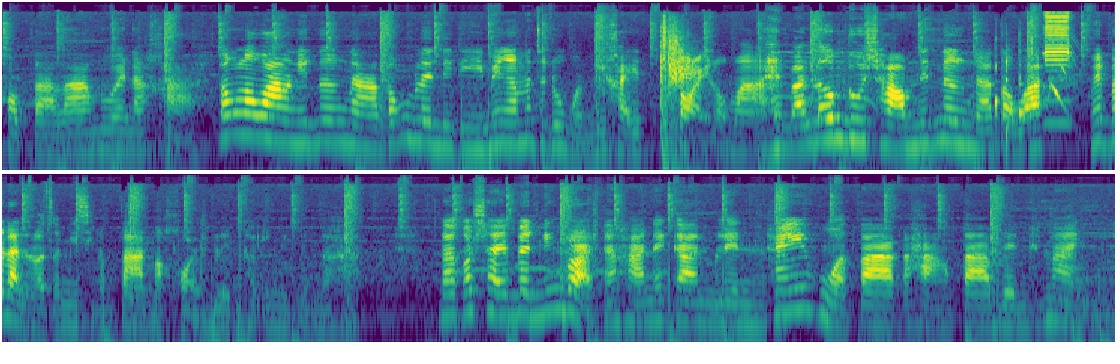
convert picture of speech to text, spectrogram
ขอบตาล่างด้วยนะคะ ต้องระวังนิดนึงนะ ต้องเบลนดีๆ ไม่งั้นมันจะดูเหมือนมีใครต่อยเรามา เห็นไหมเริ่มดูช้ำนิดนึงนะ แต่ว่าไม่เป็นไรเดี๋ยวเราจะมีสีน้ำตาลมาคอยเบลนเขาเอีกนิดนึงนะคะ แล้วก็ใช้ blending brush นะคะ ในการเบลนให้หัวตากับหางตาเบลนขึ้นมาอย่างนี้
